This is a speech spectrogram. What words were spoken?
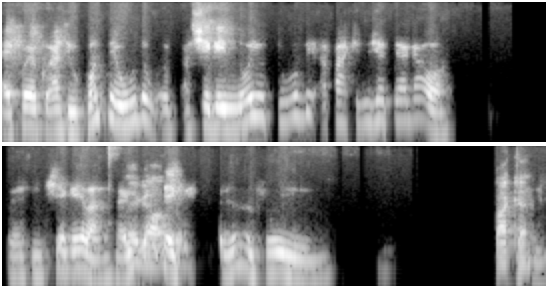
Aí foi assim, o conteúdo, eu cheguei no YouTube a partir do GTHO. Foi assim que cheguei lá. Aí Legal. Comecei, foi, Bacana.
